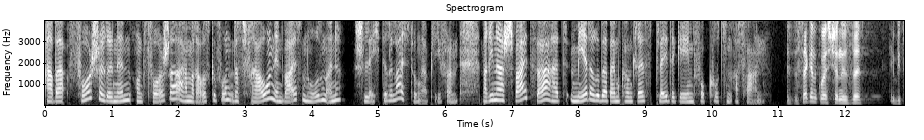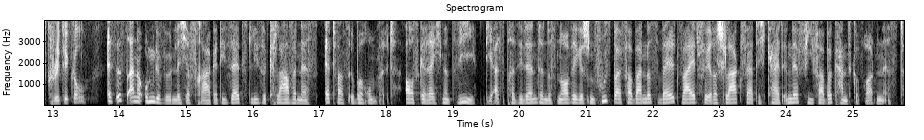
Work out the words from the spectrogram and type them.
aber Forscherinnen und Forscher haben herausgefunden, dass Frauen in weißen Hosen eine schlechtere Leistung abliefern. Marina Schweizer hat mehr darüber beim Kongress Play the Game vor kurzem erfahren. The second question is uh, a bit critical. Es ist eine ungewöhnliche Frage, die selbst Lise Klavenes etwas überrumpelt. Ausgerechnet sie, die als Präsidentin des norwegischen Fußballverbandes weltweit für ihre Schlagfertigkeit in der FIFA bekannt geworden ist.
